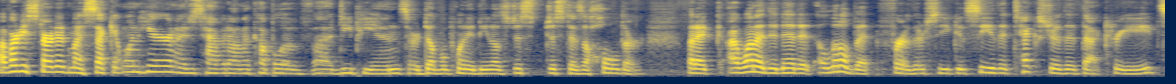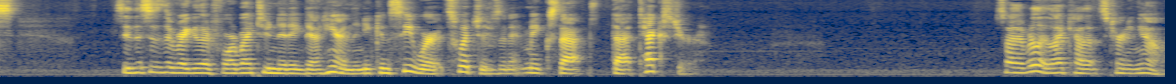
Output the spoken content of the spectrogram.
I've already started my second one here and I just have it on a couple of uh, DPNs or double pointed needles just, just as a holder. But I, I wanted to knit it a little bit further so you could see the texture that that creates. See, this is the regular 4x2 knitting down here, and then you can see where it switches, and it makes that, that texture. So I really like how that's turning out.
